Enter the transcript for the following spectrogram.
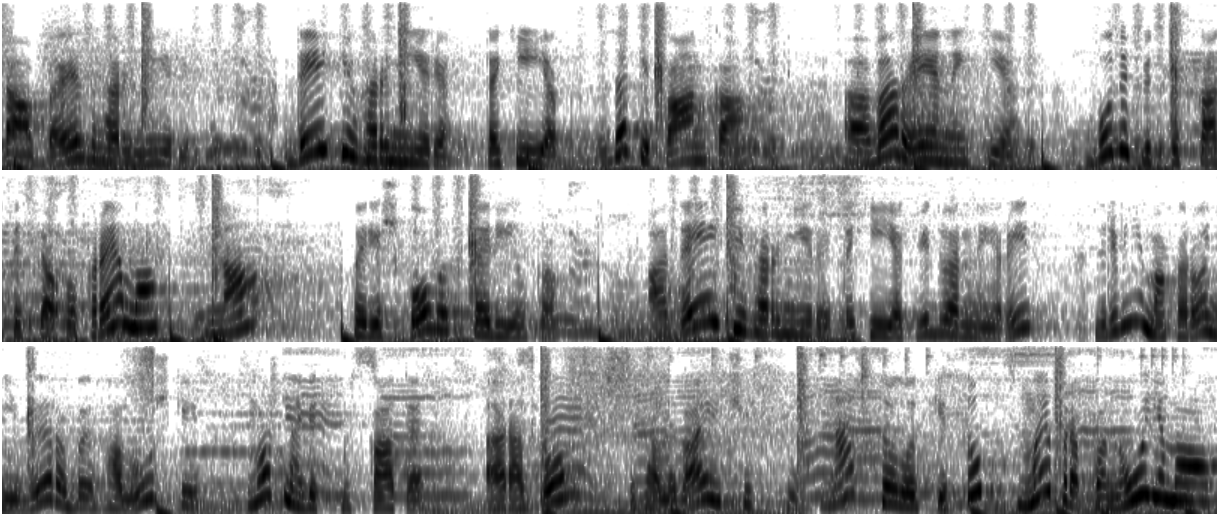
та без гарнірів. Деякі гарніри, такі як запіканка, е, вареники, будуть відпускатися окремо на пиріжкових тарілках. А деякі гарніри, такі як відварний рис, дрібні макаронні вироби, галушки, можна відпускати разом, заливаючи суп. Наш солодкий суп ми пропонуємо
